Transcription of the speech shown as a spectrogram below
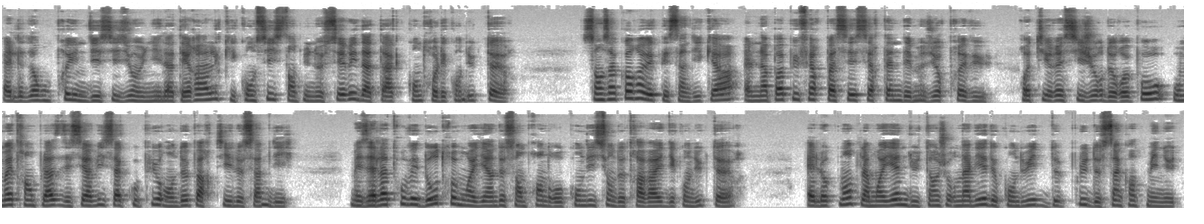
Elle a donc pris une décision unilatérale qui consiste en une série d'attaques contre les conducteurs. Sans accord avec les syndicats, elle n'a pas pu faire passer certaines des mesures prévues, retirer six jours de repos ou mettre en place des services à coupure en deux parties le samedi mais elle a trouvé d'autres moyens de s'en prendre aux conditions de travail des conducteurs. Elle augmente la moyenne du temps journalier de conduite de plus de 50 minutes.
